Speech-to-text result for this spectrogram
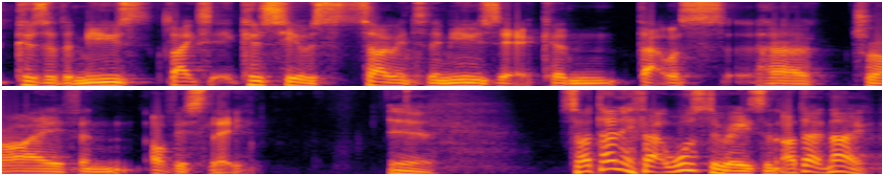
because of the music, like because she was so into the music, and that was her drive, and obviously. yeah. So I don't know if that was the reason. I don't know,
